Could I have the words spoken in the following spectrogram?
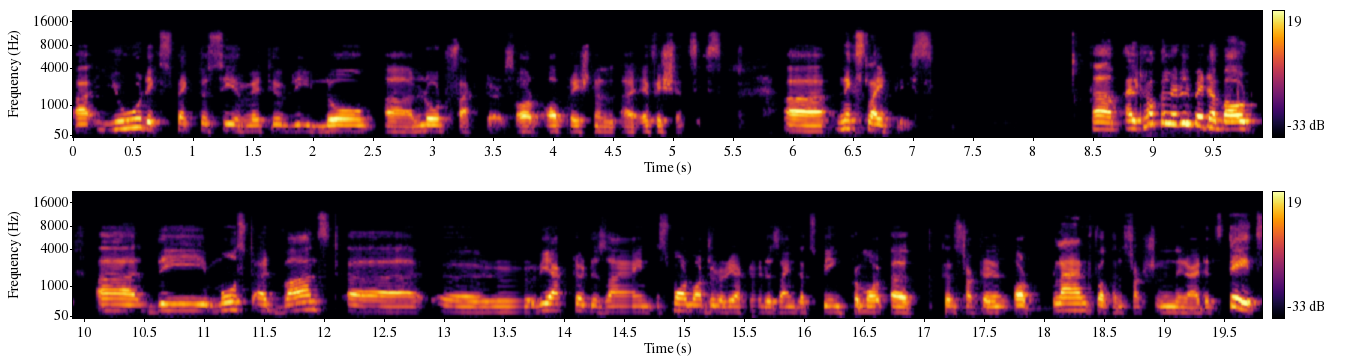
uh, you would expect to see relatively low uh, load factors or operational efficiencies. next slide, please. Um, I'll talk a little bit about uh, the most advanced uh, uh, reactor design, small modular reactor design that's being promote, uh, constructed or planned for construction in the United States.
